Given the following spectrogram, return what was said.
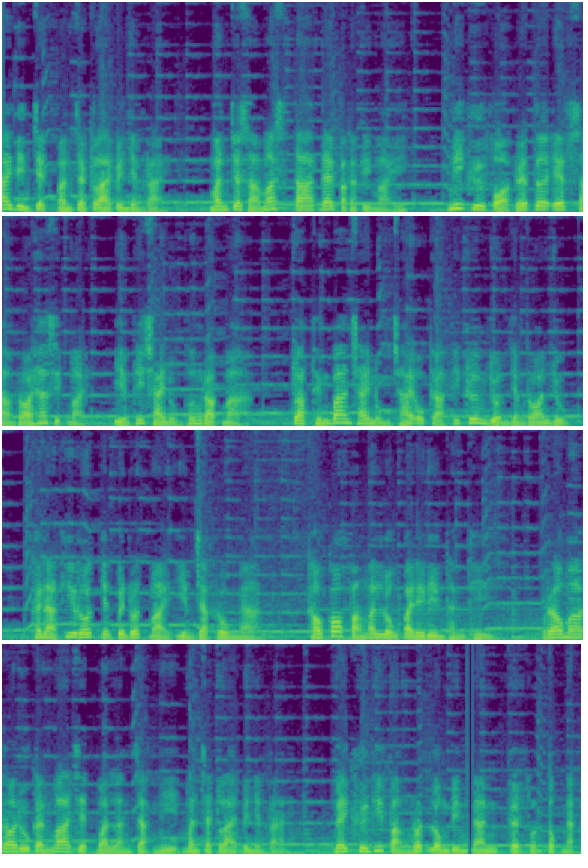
ต้ดิน 7 วันจะกลายเป็นอย่างไร มันจะสามารถสตาร์ทได้ปกติไหม นี่คือ Ford Raptor F 350ใหม่เอี่ยมที่ชายหนุ่มเพิ่งรับมา กลับถึงบ้านชายหนุ่มใช้โอกาสที่เครื่องยนต์ยังร้อนอยู่ ขณะที่รถยังเป็นรถใหม่เอี่ยมจากโรงงาน เขาก็ฝังมันลงไปในดินทันที เรามารอดูกันว่า 7 วันหลังจากนี้มันจะกลายเป็นอย่างไร ในคืนที่ฝังรถลงดินนั้นเกิดฝนตกหนัก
